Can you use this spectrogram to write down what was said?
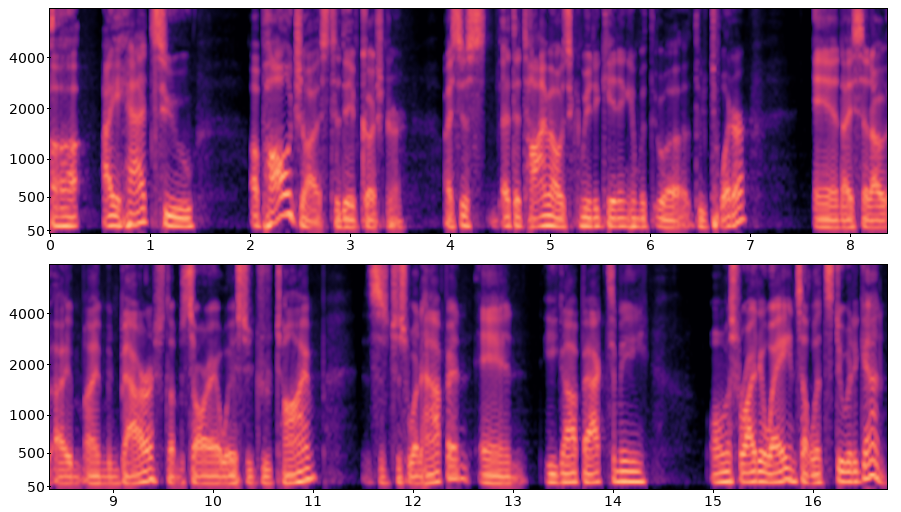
uh, I had to apologize to Dave Kushner. I just, at the time, I was communicating him with uh, through Twitter. And I said, I, I, I'm embarrassed. I'm sorry I wasted your time. This is just what happened. And he got back to me almost right away and said, let's do it again.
